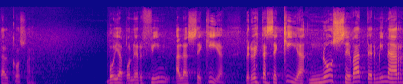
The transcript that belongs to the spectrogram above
tal cosa. Voy a poner fin a la sequía, pero esta sequía no se va a terminar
